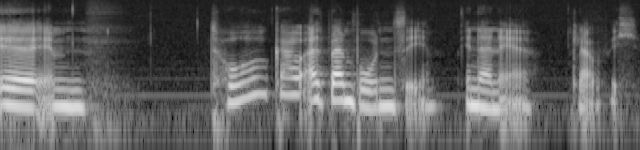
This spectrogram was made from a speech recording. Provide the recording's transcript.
äh, im Torgau, also beim Bodensee, in der Nähe, glaube ich.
